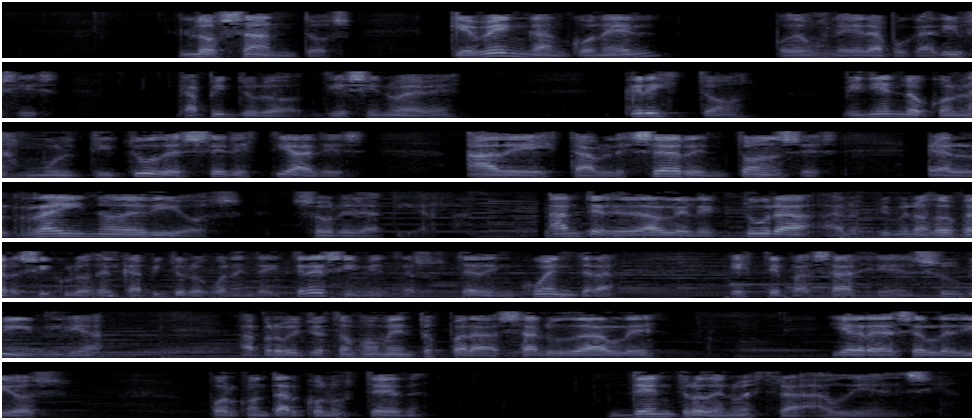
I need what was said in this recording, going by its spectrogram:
los santos que vengan con Él, podemos leer Apocalipsis capítulo 19, Cristo, viniendo con las multitudes celestiales, ha de establecer entonces el reino de Dios sobre la tierra. Antes de darle lectura a los primeros dos versículos del capítulo 43 y mientras usted encuentra este pasaje en su Biblia, aprovecho estos momentos para saludarle y agradecerle a Dios por contar con usted dentro de nuestra audiencia.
